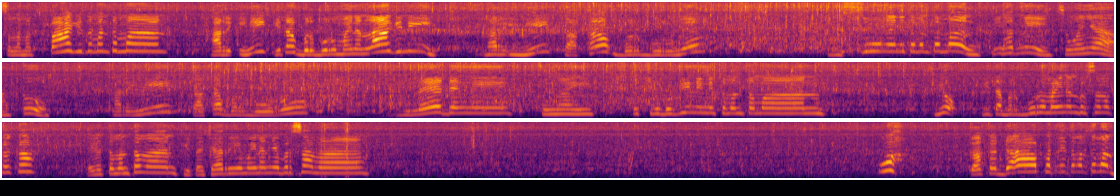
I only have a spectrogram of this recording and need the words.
Selamat pagi teman-teman. Hari ini kita berburu mainan lagi nih. Hari ini kakak berburunya di sungai nih teman-teman. Lihat nih sungainya. Tuh. Hari ini kakak berburu di ledeng nih. Sungai kecil begini nih teman-teman. Yuk kita berburu mainan bersama kakak. Ayo teman-teman kita cari mainannya bersama. Wah, kakak dapat nih teman-teman.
